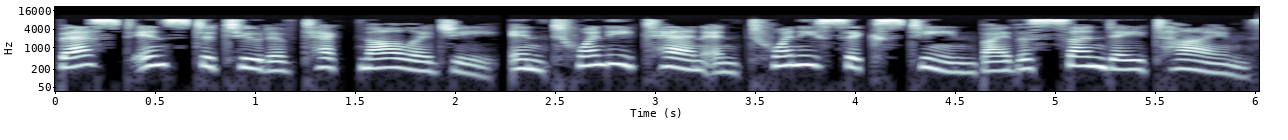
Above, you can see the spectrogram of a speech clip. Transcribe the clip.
Best Institute of Technology in 2010 and 2016 by the Sunday Times.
